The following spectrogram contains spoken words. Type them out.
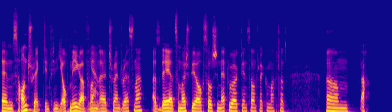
ähm, Soundtrack, den finde ich auch mega von Ja. äh, Trent Reznor. Also der ja zum Beispiel auch Social Network den Soundtrack gemacht hat. Ähm, Ach.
